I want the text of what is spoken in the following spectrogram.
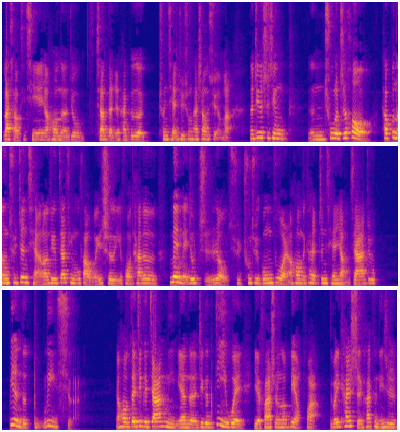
拉小提琴，然后呢就想等着他哥哥存钱去送他上学嘛。那这个事情，嗯，出了之后，他不能去挣钱了，这个家庭无法维持了。以后他的妹妹就只有去出去工作，然后呢开始挣钱养家，就变得独立起来。然后在这个家里面的这个地位也发生了变化，对吧？一开始他肯定是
